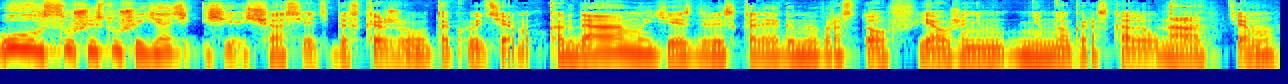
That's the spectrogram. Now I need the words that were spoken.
О, слушай, слушай, я сейчас я тебе скажу такую тему. Когда мы ездили с коллегами в Ростов, я уже нем- немного рассказывал про Да, эту тему.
